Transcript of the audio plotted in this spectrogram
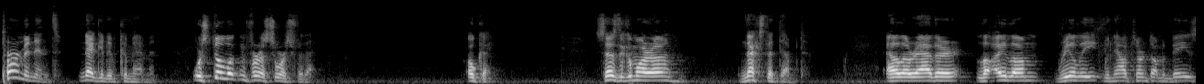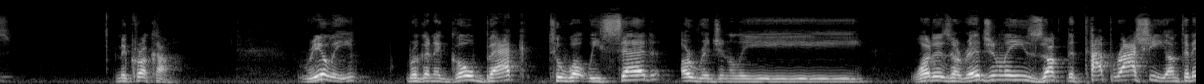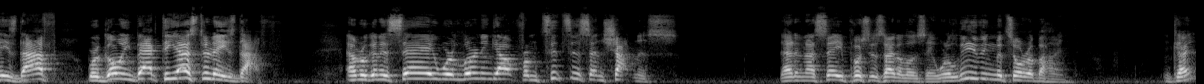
permanent negative commandment. We're still looking for a source for that. Okay. Says the Gemara, next attempt. Ella rather, la'ilam, really, we now turn to Beis, Mikra Kama. Really, we're going to go back to what we said originally. What is originally Zuk, the top Rashi on today's daf? We're going back to yesterday's daf. And we're going to say we're learning out from tzitzis and shatnus. That an asay pushes aside a. We're leaving Mitzorah behind. Okay?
